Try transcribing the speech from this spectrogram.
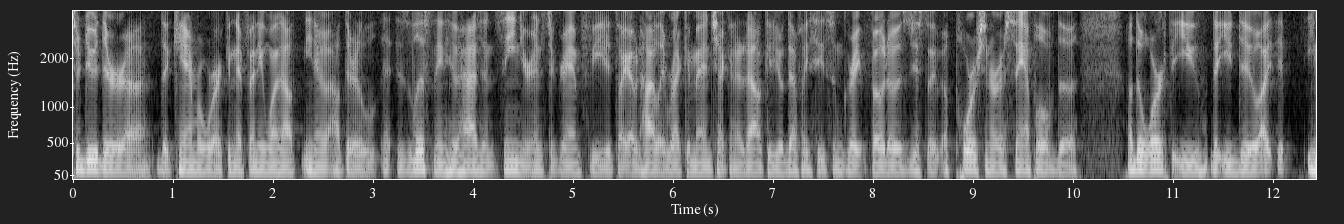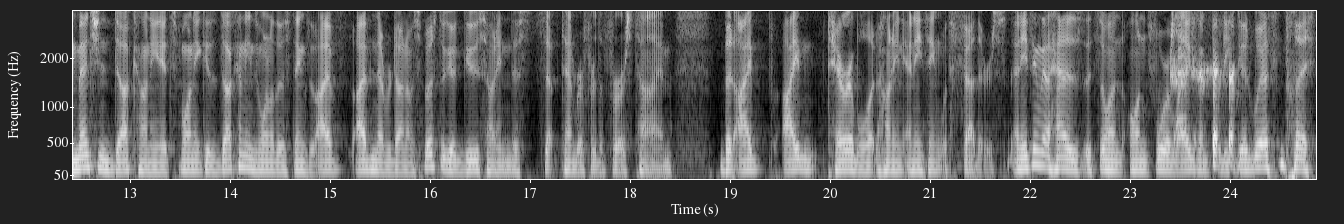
to do their uh, the camera work. And if anyone out you know out there is listening who hasn't seen your Instagram feed, it's like I would highly recommend checking it out because you'll definitely see some great photos. Just a, a, portion or a sample of the of the work that you that you do. I, it, you mentioned duck hunting. It's funny because duck hunting is one of those things that I've I've never done. I'm supposed to go goose hunting this September for the first time, but I I'm terrible at hunting anything with feathers. Anything that has it's on on four legs, I'm pretty good with. But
